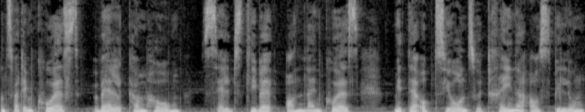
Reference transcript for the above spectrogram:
und zwar dem Kurs Welcome Home Selbstliebe Online-Kurs mit der Option zur Trainerausbildung.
